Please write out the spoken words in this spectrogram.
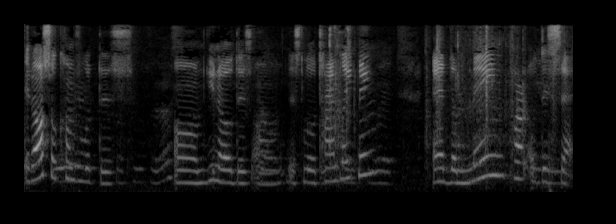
it also comes with this, um, you know, this um, this little time blade thing, and the main part of this set,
